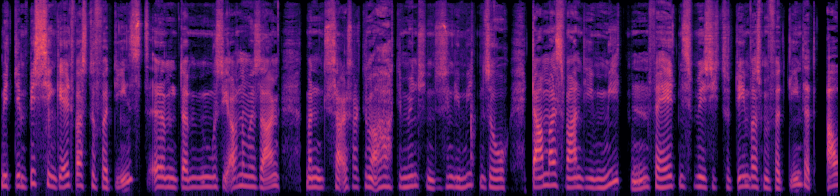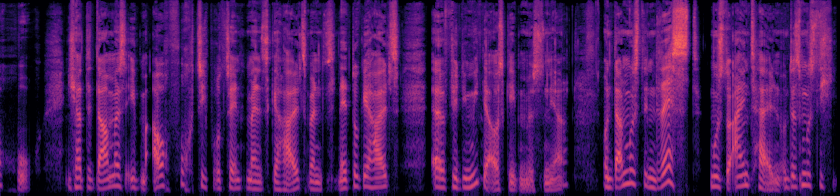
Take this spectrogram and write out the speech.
mit dem bisschen Geld, was du verdienst, ähm, da muss ich auch nochmal sagen, man sagt immer, ach, die München, das sind die Mieten so hoch. Damals waren die Mieten verhältnismäßig zu dem, was man verdient hat, auch hoch. Ich hatte damals eben auch 50 Prozent meines Gehalts, meines Nettogehalts äh, für die Miete ausgeben müssen, ja. Und dann musst du den Rest musst du einteilen und das musste ich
